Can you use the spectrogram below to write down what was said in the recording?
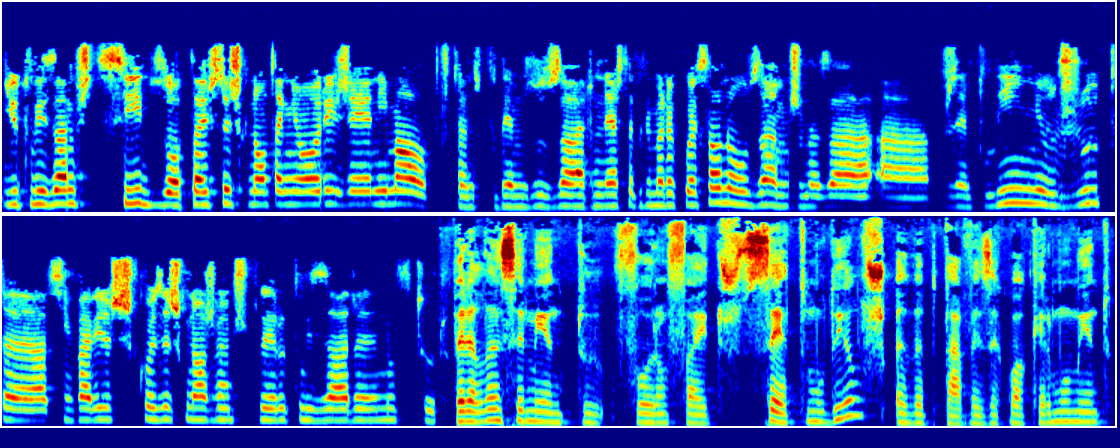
e utilizamos tecidos ou textos que não tenham origem animal. Portanto, podemos usar, nesta primeira coleção não usamos, mas há, há, por exemplo, linho, juta, há assim várias coisas que nós vamos poder utilizar eh, no futuro. Para lançamento foram feitos sete modelos, adaptáveis a qualquer momento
